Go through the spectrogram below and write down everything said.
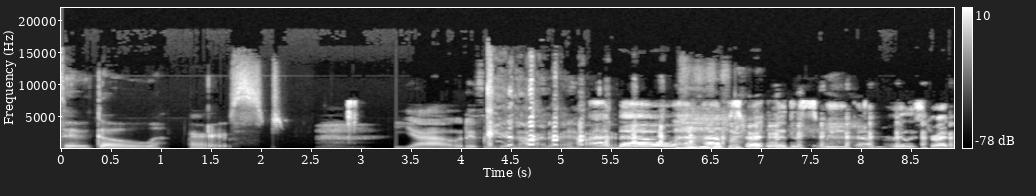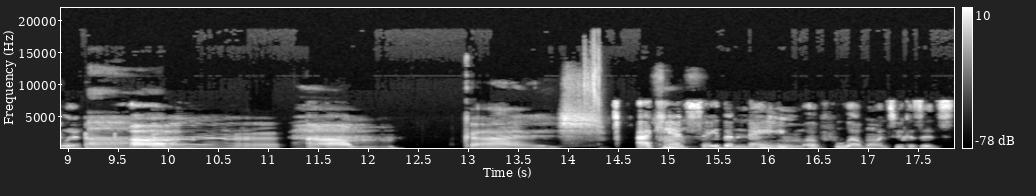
to go first? Yeah, this is getting harder and harder. I know. I, I'm struggling this week. I'm really struggling. Uh, Um, Gosh. I Hmm. can't say the name of who I want to because it's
